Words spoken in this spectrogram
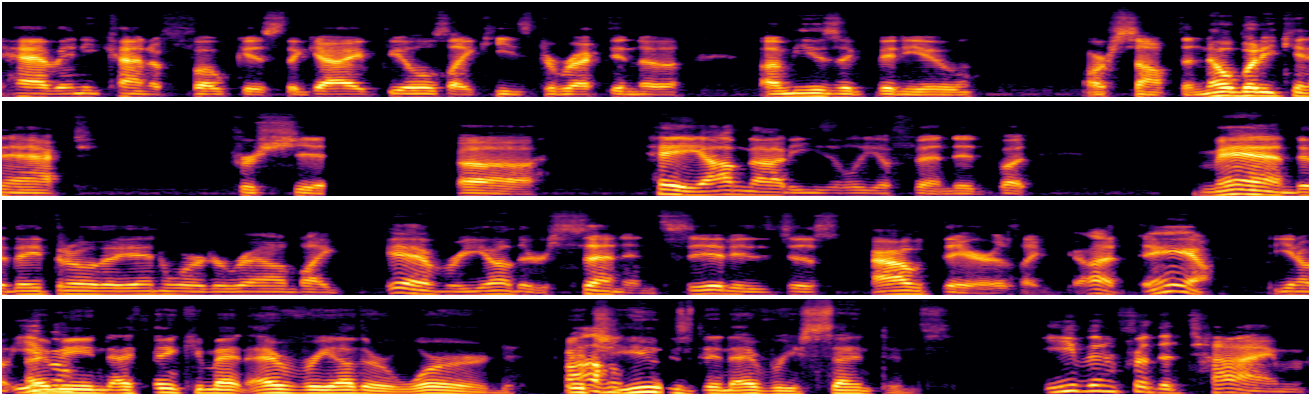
have any kind of focus. The guy feels like he's directing a, a music video or something. Nobody can act for shit. Uh, hey, I'm not easily offended, but man, did they throw the N word around like every other sentence? It is just out there. It's like, god damn. You know, I mean, I think you meant every other word. It's Probably. used in every sentence. even for the time,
